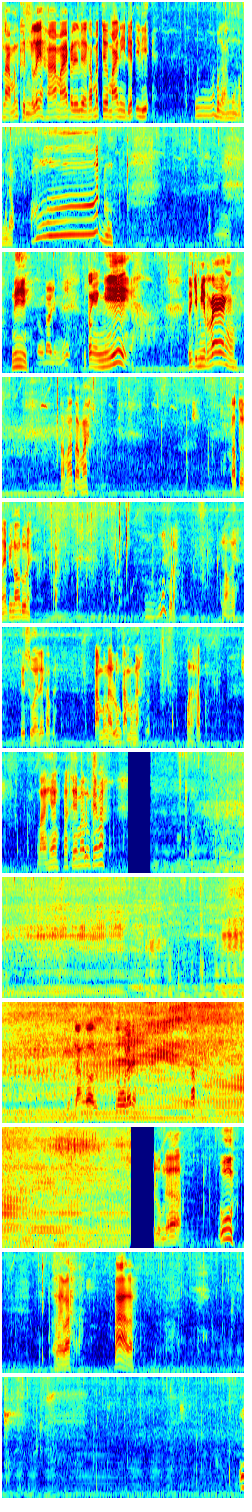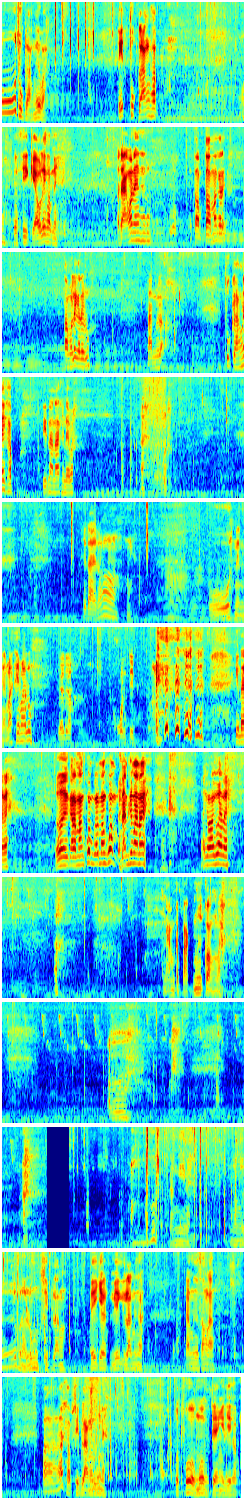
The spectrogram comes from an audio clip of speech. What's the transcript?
น้ำมันขึ้นก็เลยหาไม้ไปเรื่อยๆครับมาเจอไม้นี่เด็ดอีหลิอู้เบื้องหลังมุงกับพูแล้วอ๋อลุงนี่ต้องได้อย่างนี้มันต้องอย่างนี้ ถึงจะมีแรงต่อมาต่อมาต่อตัวให้พี่น้องดูหน่อยอะอุ้ยพูดอะพี่น้องเลยสวยๆเลยครับกำเบิ้งหน่ะลุงกำเบิ้งหน่ะโอ้นะครับลายแห้งมาเทมาลุงเทมาสิบหลังก็โลแล้วเนี่ยนะลุงเด้ออู้อะไรวะ ป้าเหรอ โอ้ถูกหลังเลยว่ะ ติดทุกหลังครับโอ้แปดสี่แก้วเลยครับนี่เอาด่างมาเลยนะลุงเอาตอมตอมมากันเลยตอมมาเลยกันเลยลุงดันไปแล้วทุกหลังเลยครับ ติดหน้าหน้าขึ้นได้ปะอะมาเสียดายเนาะนี่โอ้เน่นๆมาเทมาลุงเดี๋ยวเดี๋ยวโคนติด ขึ้นได้ไหม เอ้ยกระมังคว่ำกระมังคว่ำดันขึ้นมาหน่อยดันกระมังขึ้นมาหน่อยน้ำกับปักมือกล่องวะหลังนี้ไหมน้องเอ้ยพวกน่ะลุงสิบหลังเฮ้ยเจ๊เลี้ยงอีกหลังหนึงอะหลังหนึงสองหลังป้าขับสิบหลังลุงเนี่ยปวดโพกมั่วบกแตงอีเลีครับ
